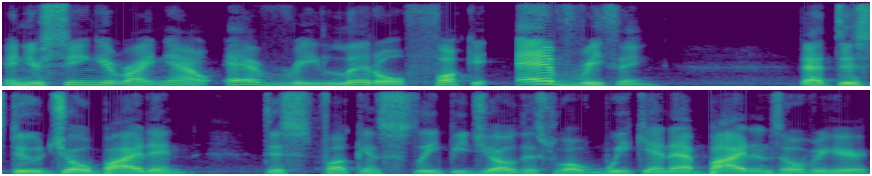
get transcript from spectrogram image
and you're seeing it right now. Every little fucking everything that this dude Joe Biden. This fucking sleepy Joe, this well weekend at Biden's over here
